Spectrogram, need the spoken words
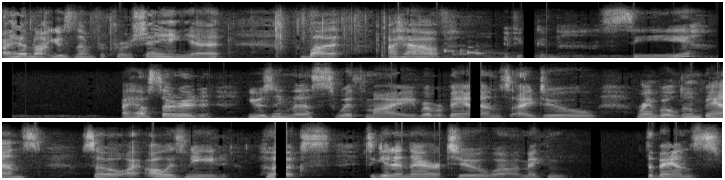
I have not used them for crocheting yet, but I have, if you can see, I have started using this with my rubber bands. I do rainbow loom bands, so I always need hooks to get in there to uh, make the bands,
